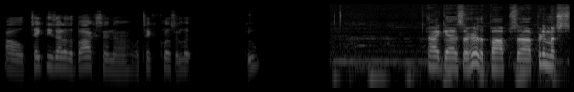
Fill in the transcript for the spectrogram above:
I'll take these out of the box, and uh, we'll take a closer look. Cool. Alright guys, so here are the pops. Uh, pretty much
